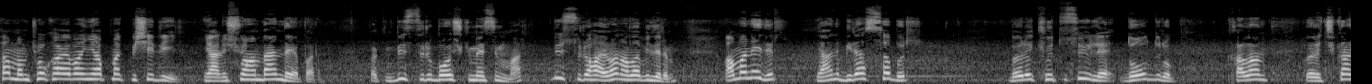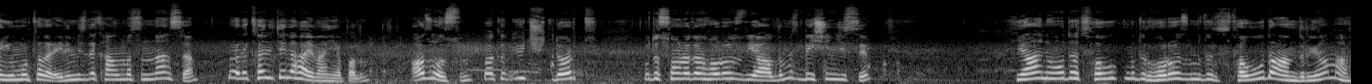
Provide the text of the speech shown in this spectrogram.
Tamam çok hayvan yapmak bir şey değil. Yani şu an ben de yaparım. Bakın bir sürü boş kümesim var. Bir sürü hayvan alabilirim. Ama nedir? Yani biraz sabır. Böyle kötüsüyle doldurup kalan böyle çıkan yumurtalar elimizde kalmasındansa böyle kaliteli hayvan yapalım. Az olsun. Bakın 3, 4 bu da sonradan horoz diye aldığımız beşincisi. Yani o da tavuk mudur, horoz mudur? Tavuğu da andırıyor ama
